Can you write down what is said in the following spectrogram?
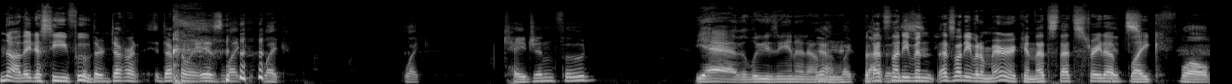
No, they just see But food. there different it definitely is like like like Cajun food. Yeah, the Louisiana down Yeah, there. like but that that's not even that's not even American. That's that's straight up like well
